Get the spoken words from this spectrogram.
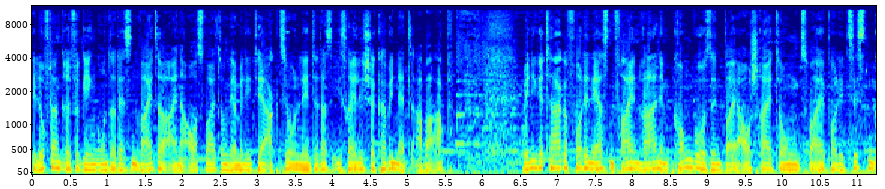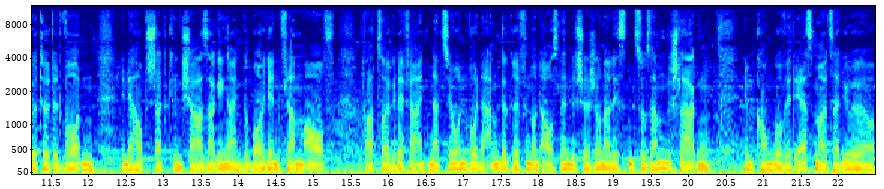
Die Luftangriffe gingen unterdessen weiter. Eine Ausweitung der Militäraktion lehnte das israelische Kabinett aber ab. Wenige Tage vor den ersten freien Wahlen im Kongo sind bei Ausschreitungen zwei Polizisten getötet worden. In der Hauptstadt Kinshasa ging ein Gebäude in Flammen auf. Fahrzeuge der Vereinten Nationen wurden angegriffen und ausländische Journalisten zusammengeschlagen. Im Kongo wird erstmals seit über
